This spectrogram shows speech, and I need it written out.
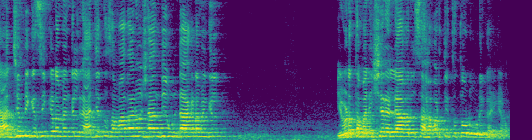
രാജ്യം വികസിക്കണമെങ്കിൽ രാജ്യത്ത് സമാധാനവും ശാന്തിയും ഉണ്ടാകണമെങ്കിൽ ഇവിടുത്തെ മനുഷ്യരെല്ലാവരും സഹവർത്തിത്വത്തോടു കൂടി കഴിയണം.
